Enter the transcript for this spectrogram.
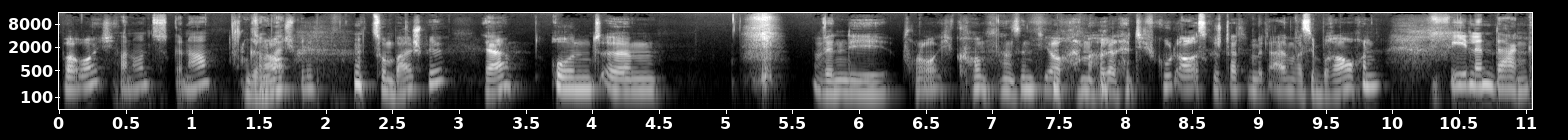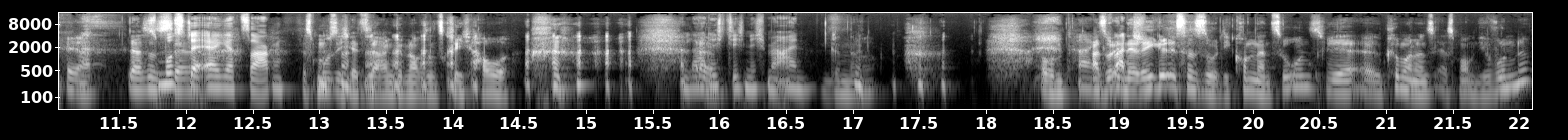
bei euch. Von uns, genau. genau. Zum Beispiel. Zum Beispiel, ja. Und ähm, wenn die von euch kommen, dann sind die auch immer relativ gut ausgestattet mit allem, was sie brauchen. Vielen Dank. Ja, das, das musste äh, er jetzt sagen. Das muss ich jetzt sagen, genau, sonst kriege ich Haue. dann lade ich dich nicht mehr ein. Genau. Und, Nein, also Quatsch. in der Regel ist es so, die kommen dann zu uns, wir äh, kümmern uns erstmal um die Wunde,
